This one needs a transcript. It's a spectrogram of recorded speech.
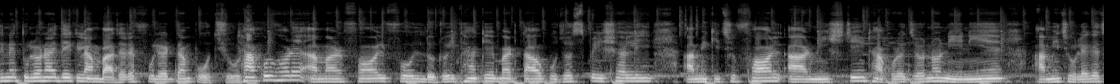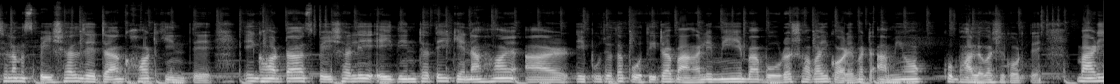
দিনের তুলনায় দেখলাম বাজারে ফুলের দাম প্রচুর। ঠাকুর ঘরে আমার ফল, ফুল দুটোই থাকে বাট তাও পুজো স্পেশালি আমি কিছু ফল আর মিষ্টি ঠাকুরের জন্য নিয়ে নিয়ে আমি চলে গেছিলাম স্পেশাল যেটা ঘট কিনতে। এই ঘরটা স্পেশালি এই দিনটাতেই কেনা হয় আর এই পুজোটা প্রতিটা বাঙালি মেয়ে বা বউরা সবাই করে বাট আমিও খুব ভালোবাসি করতে। বাড়ি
